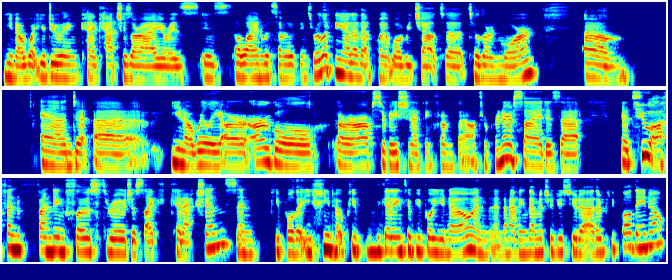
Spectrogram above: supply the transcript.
you know what you're doing kind of catches our eye or is is aligned with some of the things we're looking at at that point, we'll reach out to to learn more. Um, and uh, you know, really, our our goal or our observation, I think, from the entrepreneur side, is that you know, too often funding flows through just like connections and people that you know people getting to people you know and, and having them introduce you to other people they know.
